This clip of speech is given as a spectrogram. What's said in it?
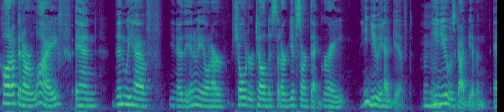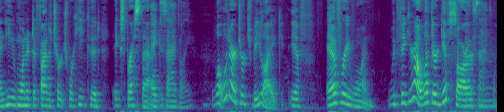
caught up in our life, and then we have, you know, the enemy on our shoulder telling us that our gifts aren't that great. He knew he had a gift. Mm-hmm. He knew it was God given, and he wanted to find a church where he could express that. Exactly. What would our church be like if everyone would figure out what their gifts are Exactly.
